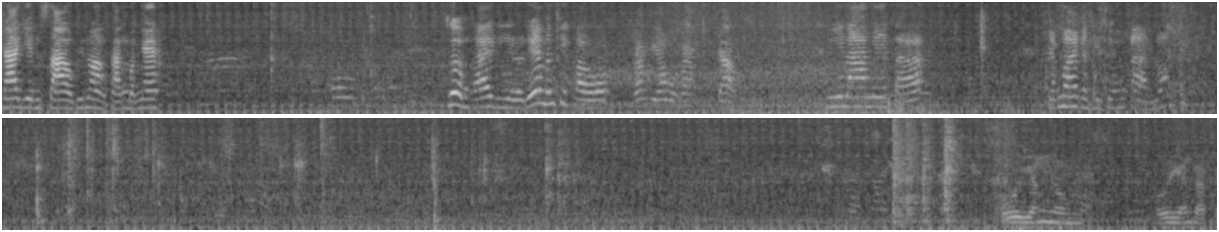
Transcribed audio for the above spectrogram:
ชาเย็นซาวพี่น้องถังแบบไงเริ่มขายดีแล้วเนี่ยมันที่เขารักเดียวบ่ครับเจ้า มีนาเมษาจักหน้อยกันที่สงกรารเนาะโอเลี้ยงนมโอ เลี้ยงกาแฟ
